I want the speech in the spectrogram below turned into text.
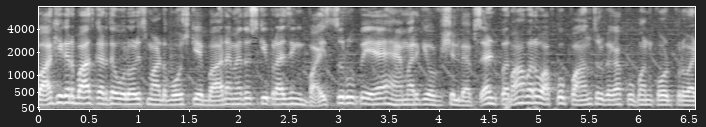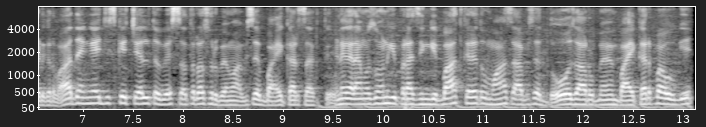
बाकी अगर बात करते हैं ओलोर स्मार्ट वॉच के बारे में तो उसकी प्राइसिंग बाईस सौ रुपये है हैमर की ऑफिशियल वेबसाइट पर। वहाँ पर वो आपको पाँच सौ रुपये का कूपन कोड प्रोवाइड करवा देंगे, जिसके चलते हुए सत्रह सौ रुपये में आप इसे बाय कर सकते हो। अगर अमेजोन की प्राइसिंग की बात करें तो वहाँ से आप इसे दो हज़ार रुपये में बाय कर पाओगे।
